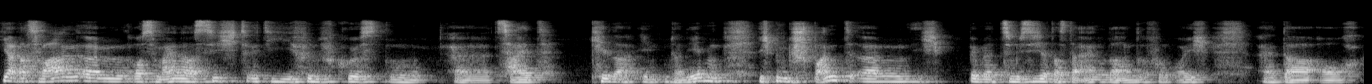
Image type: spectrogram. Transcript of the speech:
Ja, das waren ähm, aus meiner Sicht die fünf größten Zeitkiller im Unternehmen. Ich bin gespannt. Ähm, ich bin mir ziemlich sicher, dass der ein oder andere von euch da auch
